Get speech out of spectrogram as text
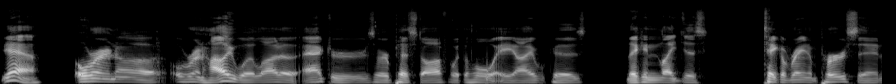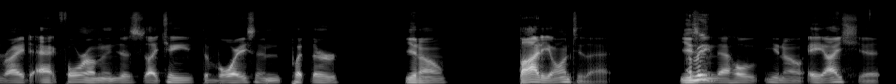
Yeah. Over in uh over in Hollywood, a lot of actors are pissed off with the whole AI because they can like just take a random person, right, to act for them and just like change the voice and put their, you know, body onto that. I Using mean- that whole, you know, AI shit.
